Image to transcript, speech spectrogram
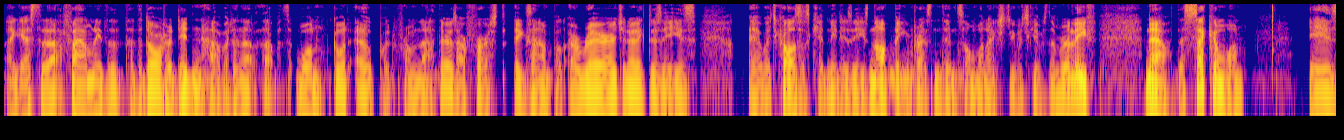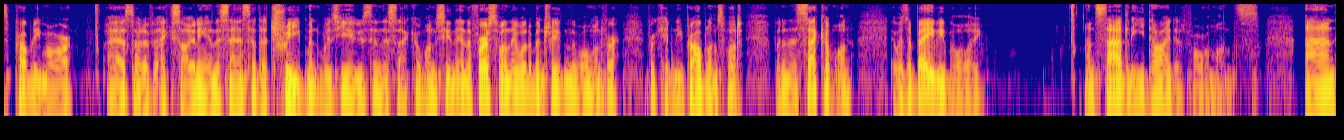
I guess, to that family that, that the daughter didn't have it. And that, that was one good output from that. There's our first example a rare genetic disease uh, which causes kidney disease not being present in someone, actually, which gives them relief. Now, the second one is probably more uh, sort of exciting in the sense that a treatment was used in the second one. See, in the first one, they would have been treating the woman for, for kidney problems, but but in the second one, it was a baby boy, and sadly, he died at four months. And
